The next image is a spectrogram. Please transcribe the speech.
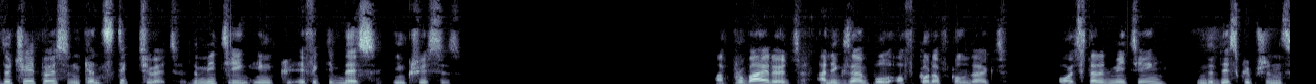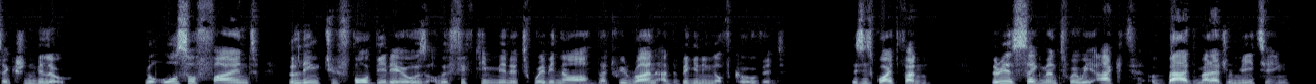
the chairperson can stick to it, the meeting inc effectiveness increases. I've provided an example of code of conduct for a standard meeting in the description section below. You'll also find the link to four videos of a 15 minute webinar that we ran at the beginning of COVID. This is quite fun. There is a segment where we act a bad management meeting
